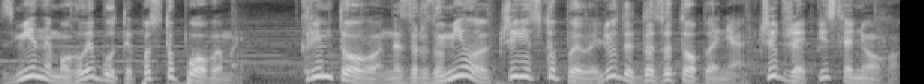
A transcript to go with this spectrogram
зміни могли бути поступовими. Крім того, незрозуміло, чи відступили люди до затоплення, чи вже після нього.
